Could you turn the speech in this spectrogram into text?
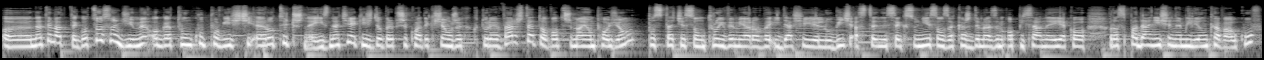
e, na temat tego, co sądzimy o gatunku powieści erotycznej. Znacie jakieś dobre przykłady książek, które warsztatowo trzymają poziom? Postacie są trójwymiarowe i da się je lubić, a sceny seksu nie są za każdym razem opisane jako rozpadanie się na milion kawałków.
